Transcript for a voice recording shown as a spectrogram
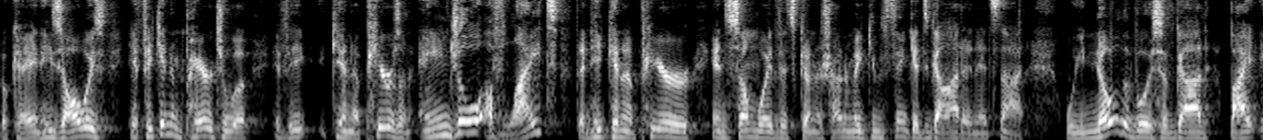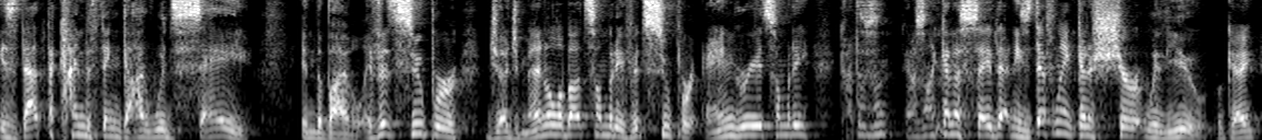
Okay. And he's always, if he can appear to a, if he can appear as an angel of light, then he can appear in some way that's going to try to make you think it's God and it's not. We know the voice of God by, is that the kind of thing God would say in the Bible? If it's super judgmental about somebody, if it's super angry at somebody, God doesn't, God's not going to say that. And he's definitely going to share it with you. Okay.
